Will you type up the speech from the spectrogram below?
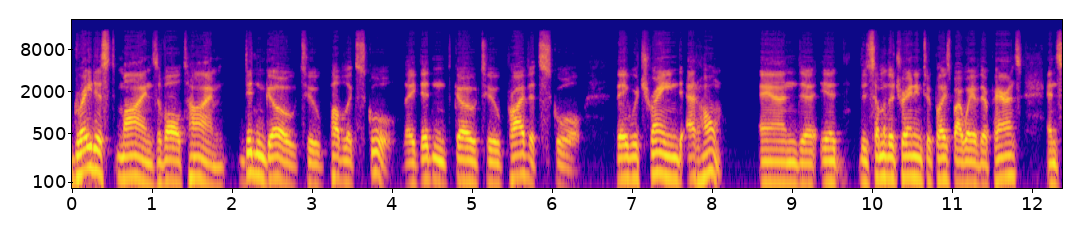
greatest minds of all time didn't go to public school. They didn't go to private school. They were trained at home. And uh, it, some of the training took place by way of their parents. And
